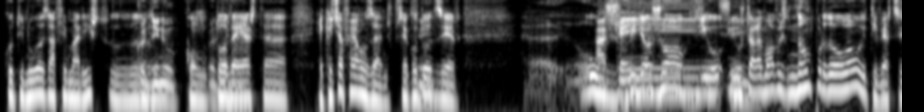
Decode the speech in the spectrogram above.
continuas a afirmar isto? eh, Continuo, Com continuo. toda esta... É que isto já foi há uns anos, por isso é que eu estou a Sim. dizer eh, os quem- videojogos e, o- e os telemóveis não perdoam, e tiveste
